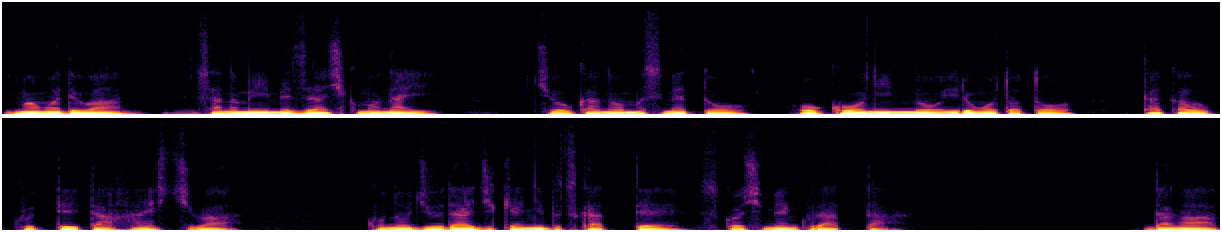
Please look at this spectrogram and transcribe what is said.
今までは佐野見珍しくもない長家の娘と奉公人の色事と高をくくっていた半七はこの重大事件にぶつかって少し面食らった。だが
